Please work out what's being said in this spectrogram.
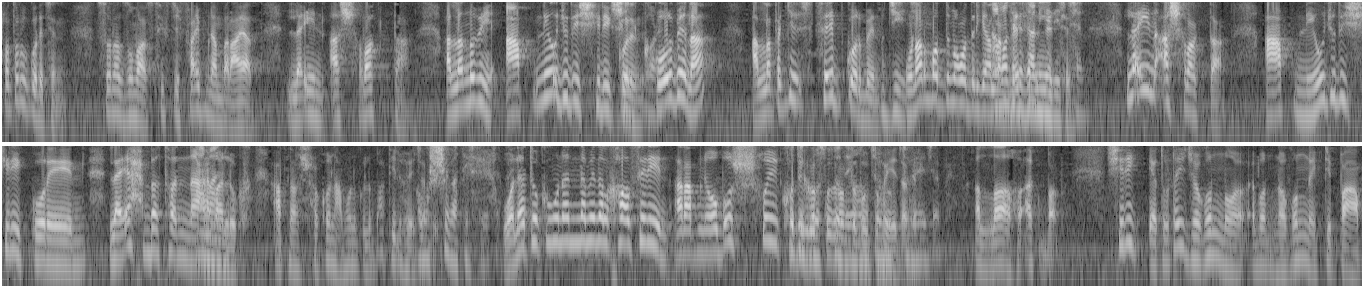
সতর্ক করেছেন। সোনা জুমার সিক্সটি ফাইভ নাম্বার আয়াত লাইন আশরাক্তা আল্লাহ নবী আপনিও যদি শিরিক করেন। করবে না? আল্লাহ তাকে সেভ করবেন। ওনার মাধ্যমে আমাদেরকে আল্লাহ জানিয়ে দিচ্ছেন। লাইন আশরাক্তা আপনিও যদি শিরিক করেন আমালুক আপনার সকল আমলগুলো বাতিল হয়ে যাবে। অবশ্যই বাতিল হয়ে যাবে। ওয়ালা তাকুনান্না মিনাল খাসিরিন আর আপনি অবশ্যই ক্ষতিগ্রস্ত অন্তর্ভুক্ত হয়ে যাবেন। আল্লাহ আকবর। শিরিক এতটাই জঘন্য এবং নগণ্য একটি পাপ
